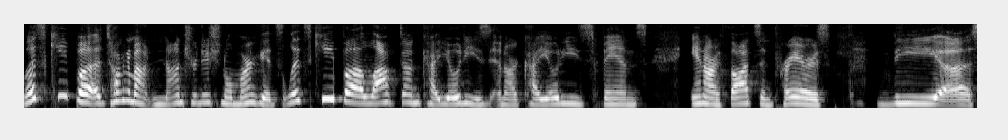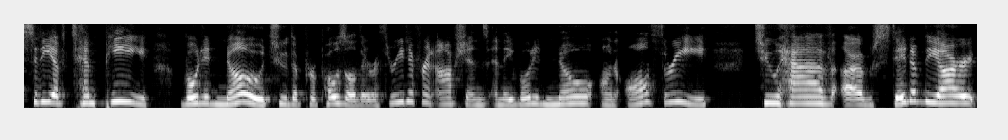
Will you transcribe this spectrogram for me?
let's keep uh, talking about non-traditional markets let's keep uh, locked on coyotes and our coyotes fans in our thoughts and prayers. The uh, city of Tempe voted no to the proposal. There were three different options, and they voted no on all three to have a state of the art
